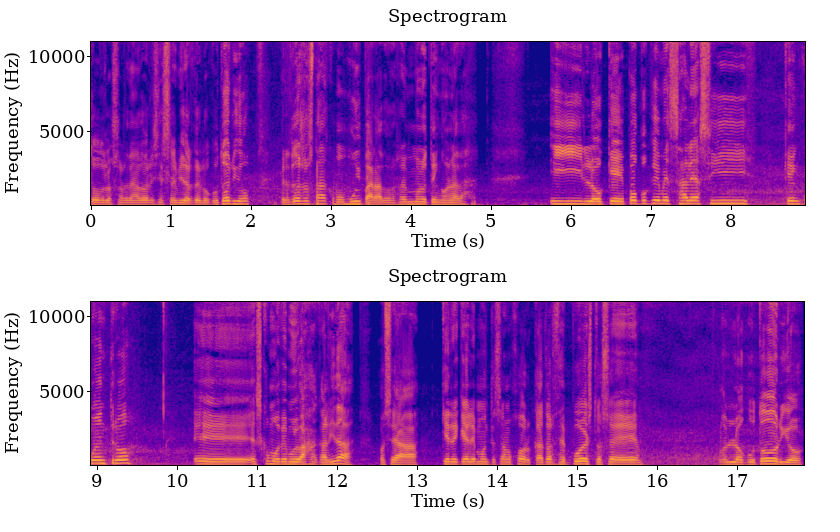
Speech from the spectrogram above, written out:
todos los ordenadores y el servidor del locutorio, pero todo eso está como muy parado, ahora mismo no tengo nada y lo que poco que me sale así que encuentro eh, es como de muy baja calidad. O sea, quiere que le montes a lo mejor 14 puestos, eh, un locutorio,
